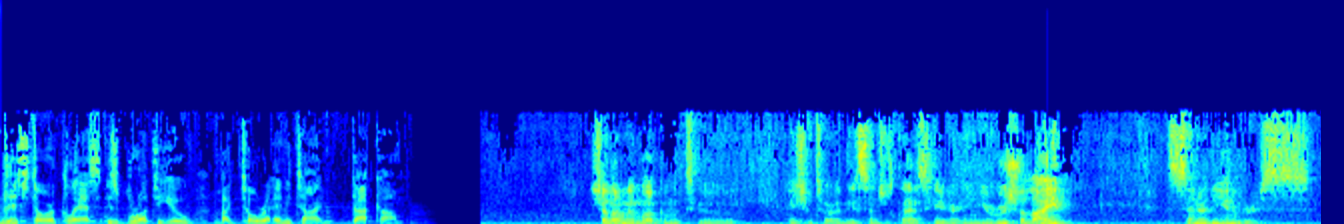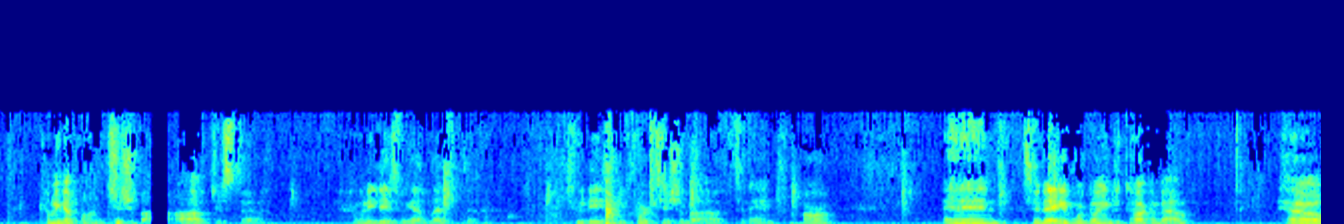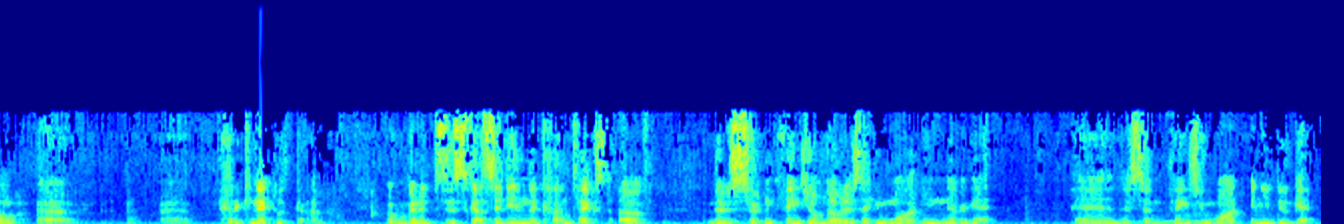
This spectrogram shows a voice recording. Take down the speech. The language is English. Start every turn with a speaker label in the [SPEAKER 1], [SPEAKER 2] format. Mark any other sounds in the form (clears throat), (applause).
[SPEAKER 1] This Torah class is brought to you by TorahAnytime.com.
[SPEAKER 2] Shalom and welcome to Aish HaTorah, the Essentials class here in Yerushalayim, the center of the universe. Coming up on Tisha B'Av, just uh, how many days we got left? Uh, two days before Tisha B'Av, today and tomorrow. And today we're going to talk about how uh, uh, how to connect with God, but we're going to discuss it in the context of there's certain things you'll notice that you want you never get, and there's certain things you want and you do get.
